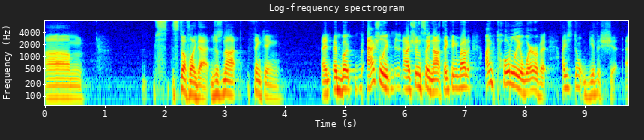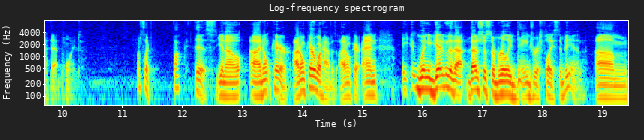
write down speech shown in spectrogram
Um, stuff like that. Just not thinking. And, but actually, I shouldn't say not thinking about it. I'm totally aware of it. I just don't give a shit at that point. I was like, fuck this. You know, I don't care. I don't care what happens. I don't care. And when you get into that, that's just a really dangerous place to be in. Um,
